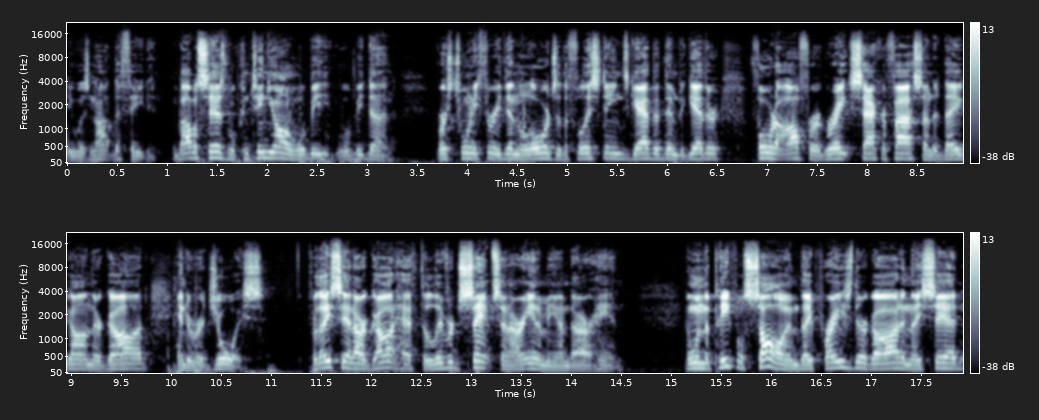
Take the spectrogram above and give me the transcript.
He was not defeated. The Bible says we'll continue on. We'll be, we'll be done. Verse 23 Then the lords of the Philistines gathered them together for to offer a great sacrifice unto Dagon their God and to rejoice. For they said, Our God hath delivered Samson, our enemy, unto our hand. And when the people saw him, they praised their God, and they said,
